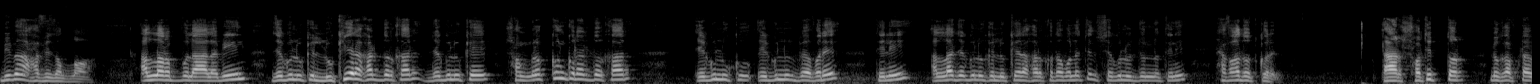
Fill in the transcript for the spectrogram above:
বিমা হাফিজ আল্লাহ আল্লাহ রব্বুল আলমিন যেগুলোকে লুকিয়ে রাখার দরকার যেগুলোকে সংরক্ষণ করার দরকার এগুলো এগুলোর ব্যাপারে তিনি আল্লাহ যেগুলোকে লুকিয়ে রাখার কথা বলেছেন সেগুলোর জন্য তিনি হেফাজত করেন। তার সতীত্বর লোক আপনার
